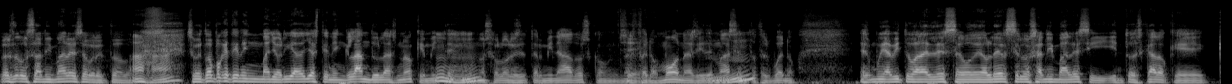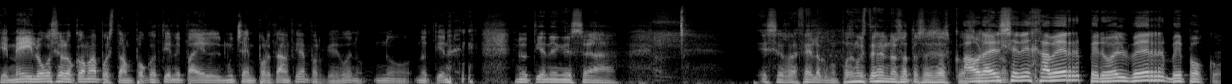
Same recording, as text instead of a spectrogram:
Los de los animales sobre todo. Ajá. Sobre todo porque tienen, mayoría de ellos tienen glándulas, ¿no? Que emiten unos olores determinados con unas feromonas y demás. Entonces, bueno, es muy habitual el deseo de olerse los animales y, y entonces, claro, que, que May y luego se lo coma, pues tampoco tiene para él mucha importancia porque, bueno, no, no, tiene, no tienen esa ese recelo como podemos tener nosotros esas cosas. Ahora él ¿no? se deja ver, pero él ver ve poco.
